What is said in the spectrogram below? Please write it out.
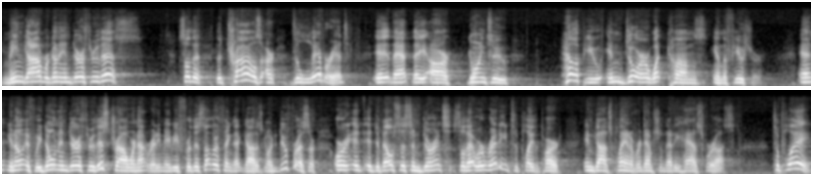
mean God, we're going to endure through this. So the, the trials are deliberate, eh, that they are going to help you endure what comes in the future. And, you know, if we don't endure through this trial, we're not ready maybe for this other thing that God is going to do for us. Or, or it, it develops this endurance so that we're ready to play the part in God's plan of redemption that He has for us to play.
